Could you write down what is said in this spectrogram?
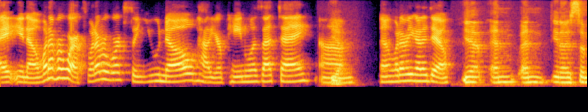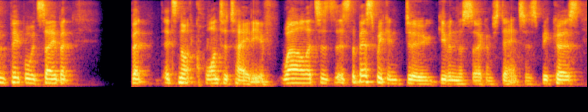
right? You know whatever works whatever works so you know how your pain was that day um yeah. you know, whatever you got to do. Yeah and and you know some people would say but but it's not quantitative. Well it's it's the best we can do given the circumstances because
